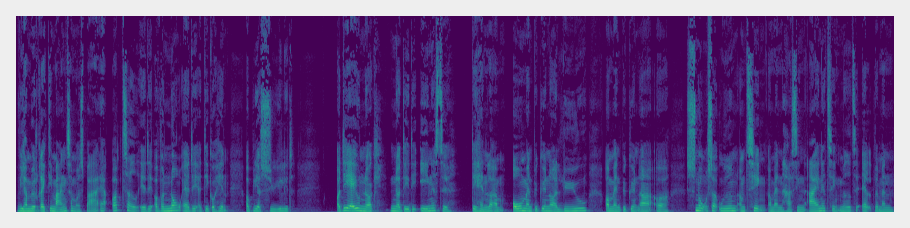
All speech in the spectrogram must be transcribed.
vi har mødt rigtig mange, som også bare er optaget af det, og hvornår er det, at det går hen og bliver sygeligt. Og det er jo nok, når det er det eneste, det handler om, og man begynder at lyve, og man begynder at sno sig uden om ting, og man har sine egne ting med til alt, hvad man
